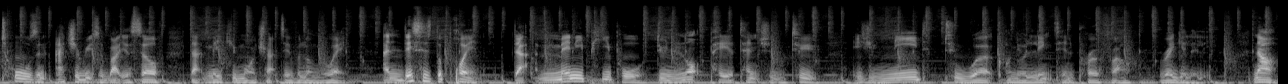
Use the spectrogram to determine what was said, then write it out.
tools and attributes about yourself that make you more attractive along the way. And this is the point that many people do not pay attention to is you need to work on your LinkedIn profile regularly. Now,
